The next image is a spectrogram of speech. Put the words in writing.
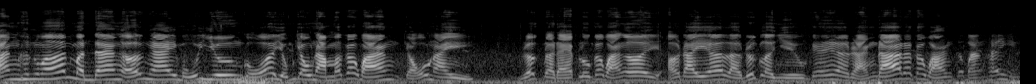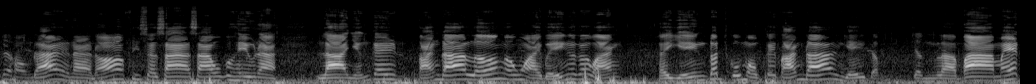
Bạn thân mến, mình đang ở ngay mũi dương của Dũng Châu Nằm á các bạn. Chỗ này rất là đẹp luôn các bạn ơi. Ở đây á, là rất là nhiều cái rạn đá đó các bạn. Các bạn thấy những cái hòn đá này nè Đó, phía xa xa sau của hiêu nè Là những cái tảng đá lớn ở ngoài biển đó các bạn. Thì diện tích của một cái tảng đá như vậy chừng là 3 mét,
